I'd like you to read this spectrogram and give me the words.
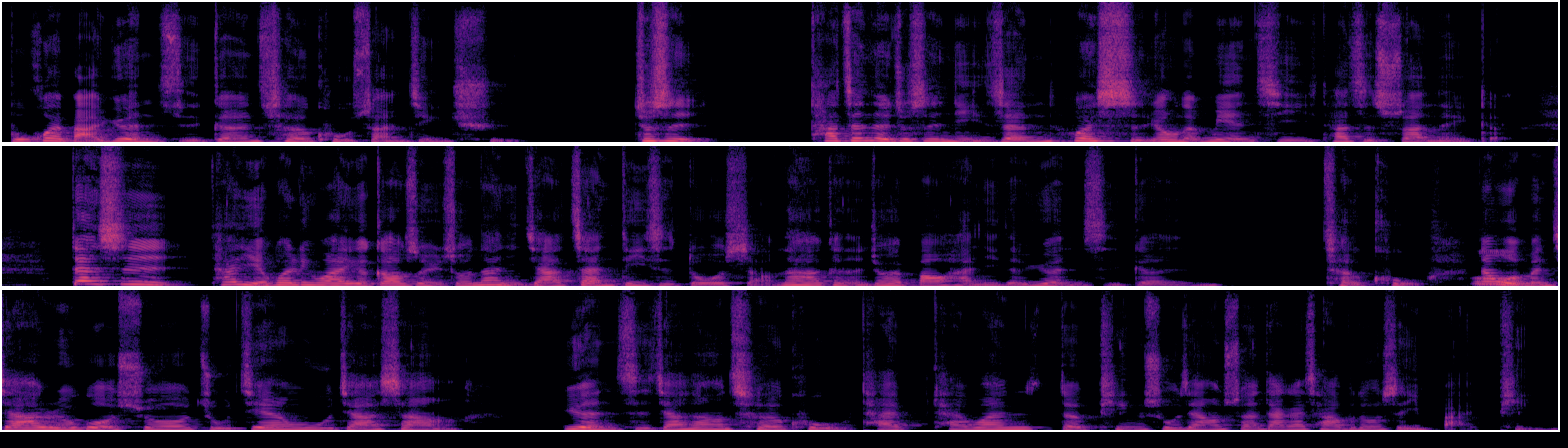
不会把院子跟车库算进去，就是它真的就是你人会使用的面积，它只算那个，但是他也会另外一个告诉你说，那你家占地是多少，那他可能就会包含你的院子跟车库。那我们家如果说主建物加上院子加上车库，台台湾的平数这样算，大概差不多是一百平。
